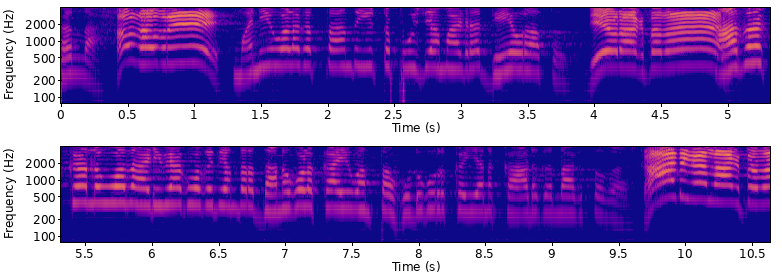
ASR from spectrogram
ಕಲ್ಲ. ಹೌದ್ ಹೌದ್ರಿ. ಮನಿ ಒಳಗ ತಂದು ಇಟ್ಟು ಪೂಜೆ ಮಾಡಿರ ದೇವರಾತು. ದೇವ್ರ ಆಗ್ತದ? ಅದ ಕಲ್ಲು ಹೋದ ಅಡಿವ್ಯಾಗ ಹೋಗದಿ ಅಂದ್ರೆ ದನಗಳ ಕಾಯುವಂತ ಹುಡುಗರ ಕೈಯನ್ನ ಕಾಡುಗಲ್ಲಾಗ್ತದ. ಕಾಡಿಗಲ್ಲ ಆಗ್ತದ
